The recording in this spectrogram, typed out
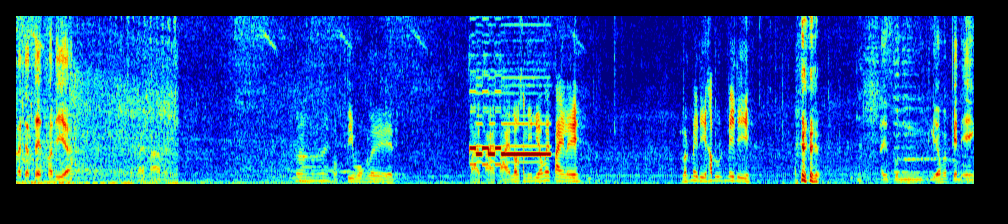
น่าจะเสร็จพอดีอะไปครับเอ้ยผมตีวงเลยตายตายตายรถคันนี้เลี้ยวไม่ไปเลย รถไม่ดีครับรถไม่ดี ไอ้คุณเลี้ยวไม่เป็นเอง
